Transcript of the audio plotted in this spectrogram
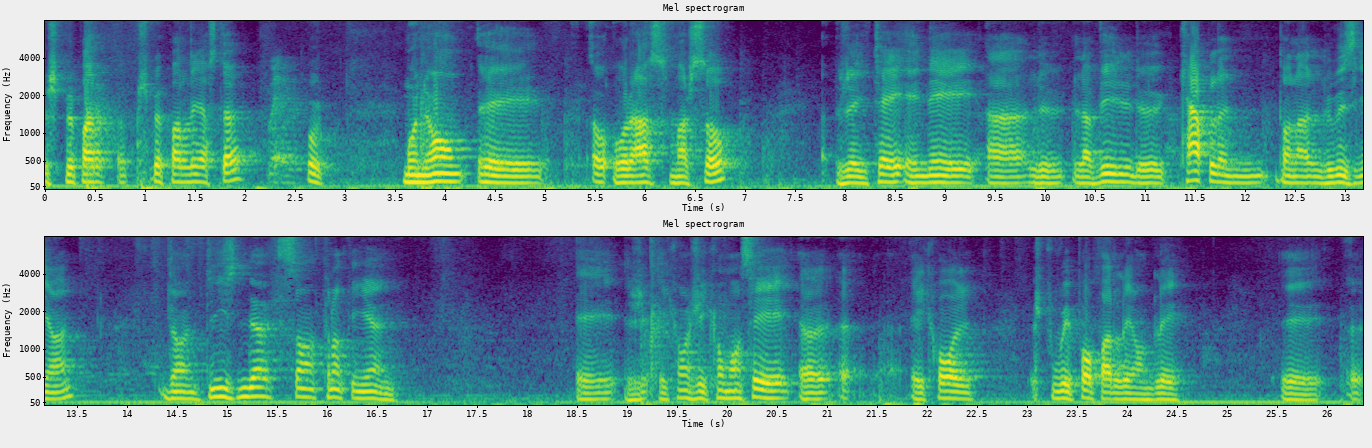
Je peux, par- je peux parler à heure? Ouais. Oh. Mon nom est Horace Marceau. J'ai été né à le- la ville de Kaplan, dans la Louisiane, dans 1931. Et, je- et quand j'ai commencé euh, euh, l'école, je ne pouvais pas parler anglais. Et euh,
